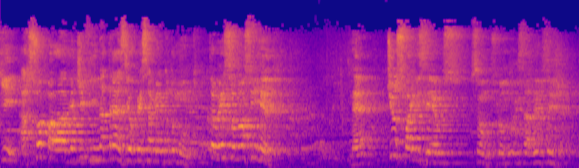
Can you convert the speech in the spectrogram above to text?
que a sua palavra divina trazia ao pensamento do mundo. Então esse é o nosso enredo. Né? Tinha os fariseus, são os doutores da lei, ou seja,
